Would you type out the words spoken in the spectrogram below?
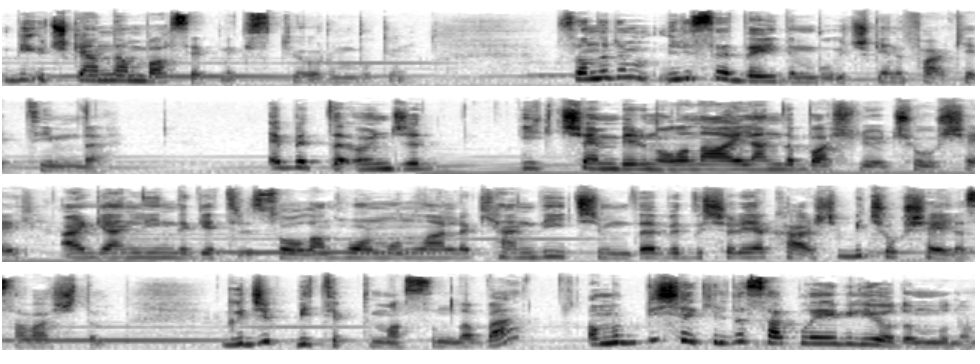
bir üçgenden bahsetmek istiyorum bugün. Sanırım lisedeydim bu üçgeni fark ettiğimde. Elbette önce ilk çemberin olan ailende başlıyor çoğu şey. Ergenliğinde getirisi olan hormonlarla kendi içimde ve dışarıya karşı birçok şeyle savaştım. Gıcık bir tiptim aslında ben ama bir şekilde saklayabiliyordum bunu.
